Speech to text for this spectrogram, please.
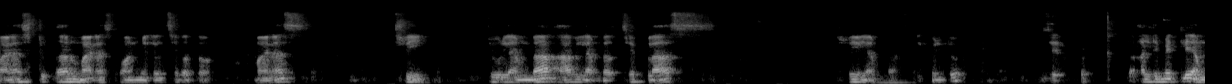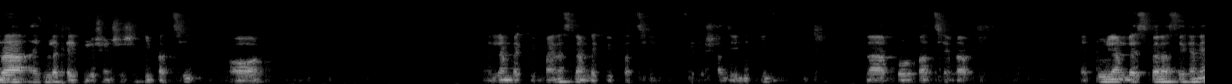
মাইনাস টু আর মাইনাস ওয়ান মিলে হচ্ছে কত মাইনাস থ্রি টু ল্যামডা আর ল্যামডা হচ্ছে plus three lambda equal to zero তো আলটিমেটলি আমরা এগুলা ক্যালকুলেশন শেষে কি পাচ্ছি or lambda cube minus lambda cube পাচ্ছি সাজিয়ে লিখি তারপর পাচ্ছি আমরা টু ল্যামডা স্কয়ার আছে এখানে।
